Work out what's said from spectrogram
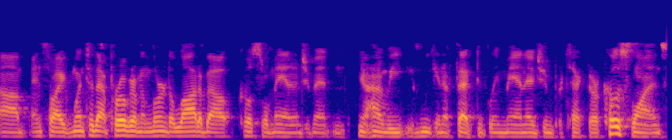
Um, and so I went to that program and learned a lot about coastal management and you know how we we can effectively manage and protect our coastlines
